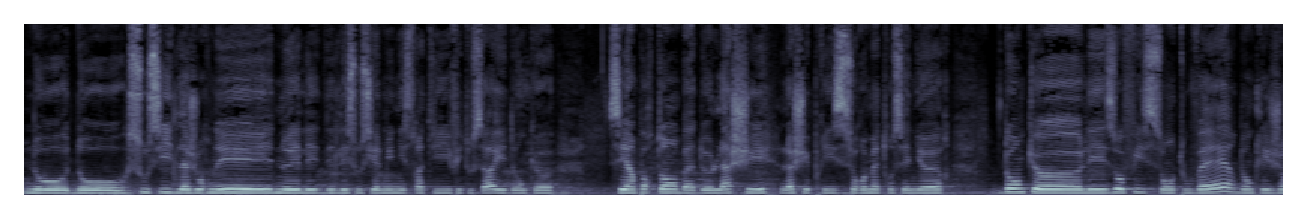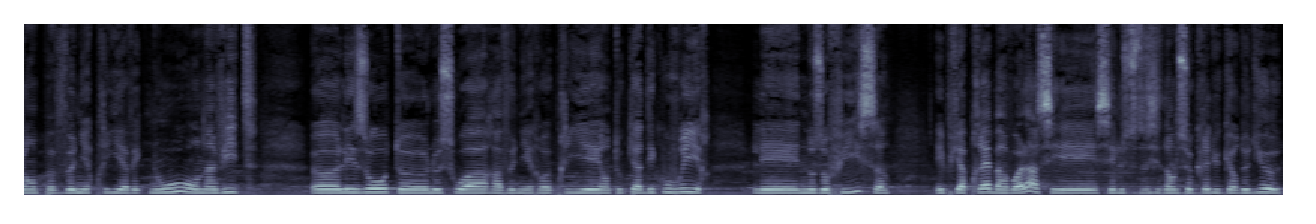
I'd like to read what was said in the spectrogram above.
nos, nos soucis de la journée, les, soucis administratifs et tout ça. Et donc, euh, c'est important bah, de lâcher, lâcher prise, se remettre au Seigneur. Donc euh, les offices sont ouverts, donc les gens peuvent venir prier avec nous. On invite euh, les hôtes euh, le soir à venir prier, en tout cas découvrir les, nos offices. Et puis après, ben voilà, c'est dans le secret du cœur de Dieu.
